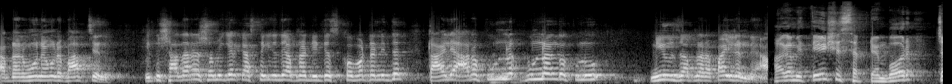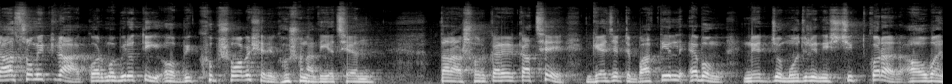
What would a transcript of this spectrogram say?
আপনার মনে মনে ভাবছেন, কিন্তু সাধারণ শ্রমিকের কাছ থেকে যদি আপনার ডিটেলস খবরটা নিতেন, তাহলে আরও পূর্ণ পূর্ণাঙ্গ কোনো নিউজ আপনারা পাইলেন না। আগামী তেইশে সেপ্টেম্বর, চা শ্রমিকরা কর্মবিরতি ও বিক্ষোভ সমাবেশের ঘোষণা দিয়েছেন। তারা সরকারের কাছে গ্যাজেট বাতিল এবং ন্যায্য মজুরি নিশ্চিত করার আহ্বান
